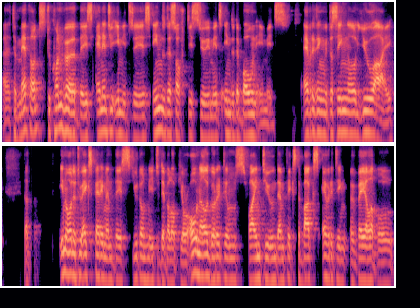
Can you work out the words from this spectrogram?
uh, the methods to convert these energy images into the soft tissue image, into the bone image, everything with a single UI that in order to experiment this, you don't need to develop your own algorithms, fine tune them, fix the bugs, everything available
